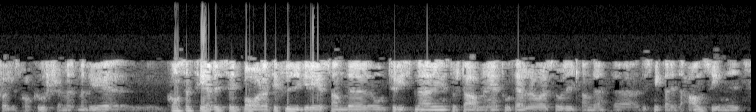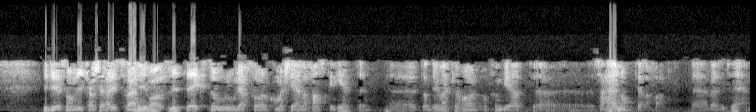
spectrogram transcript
för just konkurser. Men, men det koncentrerade sig bara till flygresande och turistnäring i största allmänhet, hotellrörelse och liknande. Eh, det smittade inte alls in i i det som vi kanske här i Sverige var lite extra oroliga för, kommersiella fastigheter. Eh, utan det verkar ha, fungerat eh, så här långt i alla fall väldigt väl.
